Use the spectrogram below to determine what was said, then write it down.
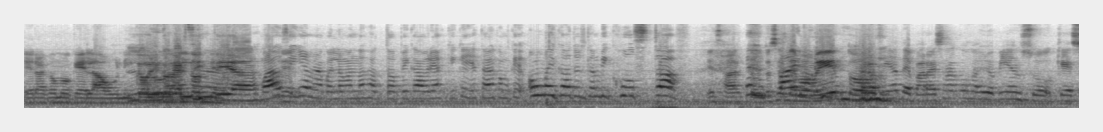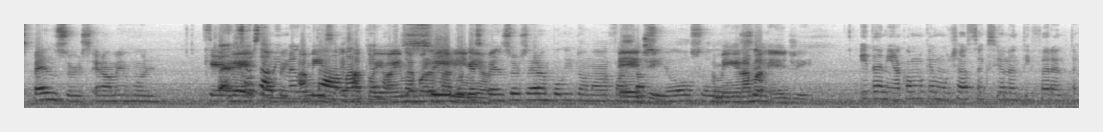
era como que la única Lo único que existía. Wow, sí, yo me acuerdo cuando Hot Topic abría aquí que yo estaba como que, oh my god, there's gonna be cool stuff. Exacto, entonces de momento... Pero fíjate, para esa cosa yo pienso que Spencer's era mejor que a mí me A mí, gustaba más exacto, que iba a. Sí, esa porque línea. Spencer's era un poquito más Edgy. fantasioso. También era sí. más edgy. Y tenía como que muchas secciones diferentes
